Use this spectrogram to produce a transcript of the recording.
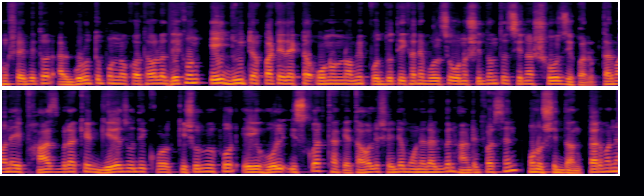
অংশের ভিতর আর গুরুত্বপূর্ণ কথা হলো, দেখুন এই দুইটা পার্টের একটা অনন্য আমি পদ্ধতি এখানে বলছি, অনুসিদ্ধান্ত চেনা সহজে পারব তার মানে এই ফার্স্ট ব্র্যাকেট গিয়ে যদি কিশোর উপর এই হোল স্কোয়ার থাকে, তাহলে সেটা মনে রাখবেন হান্ড্রেড পার্সেন্ট অনুসিদ্ধান্ত। তার মানে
